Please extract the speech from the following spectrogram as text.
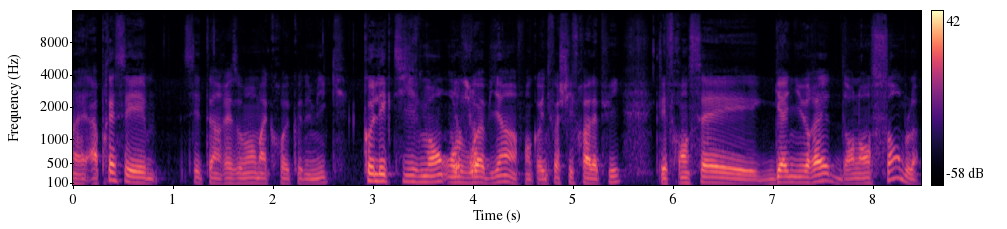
Ouais, après c'est c'est un raisonnement macroéconomique. Collectivement, on le voit bien, enfin, encore une fois, chiffre à l'appui, que les Français gagneraient dans l'ensemble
